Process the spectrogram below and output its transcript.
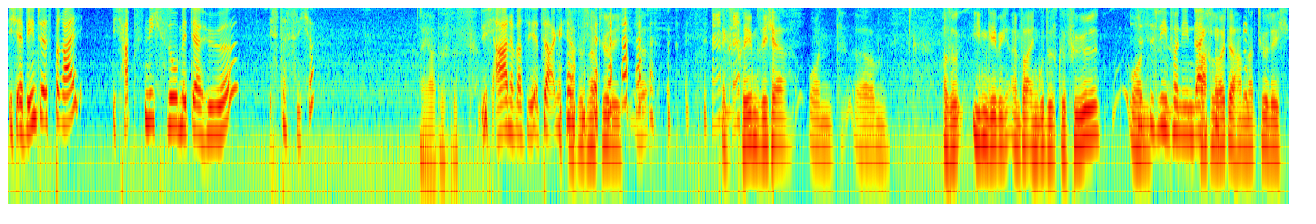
Ich erwähnte es bereits. Ich habe es nicht so mit der Höhe. Ist das sicher? Naja, das ist, Ich ahne, was Sie jetzt sagen. das ist natürlich äh, extrem sicher und ähm, also Ihnen gebe ich einfach ein gutes Gefühl. Und das ist lieb von Ihnen. Danke. Fachleute haben natürlich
